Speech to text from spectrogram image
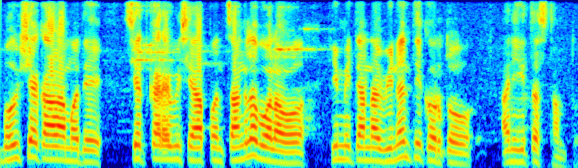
भविष्य काळामध्ये शेतकऱ्याविषयी आपण चांगलं बोलावं ही मी त्यांना विनंती करतो आणि इथंच थांबतो.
